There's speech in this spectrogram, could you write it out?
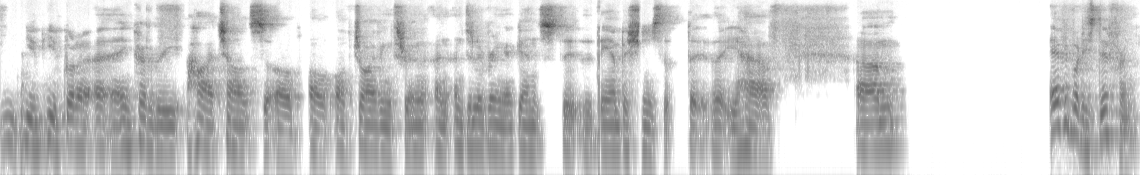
you, have got an incredibly higher chance of, of, of driving through and, and, delivering against the, the ambitions that, that, that you have. Um, everybody's different.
